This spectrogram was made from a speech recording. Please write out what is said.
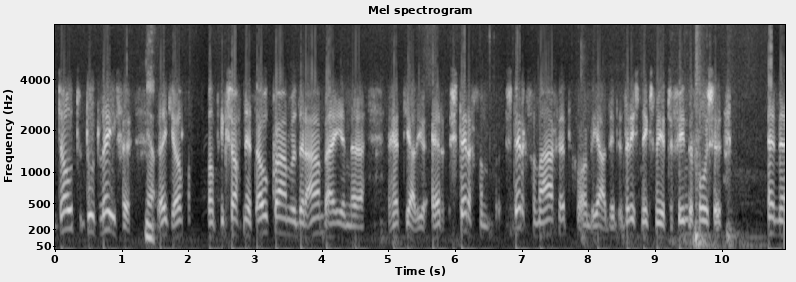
dood doet leven. Ja. Weet je wel? Want ik zag net ook, kwamen we eraan bij een het, ja, er sterk, van, sterk vermagerd. Gewoon, ja, dit, er is niks meer te vinden voor ze. En uh,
